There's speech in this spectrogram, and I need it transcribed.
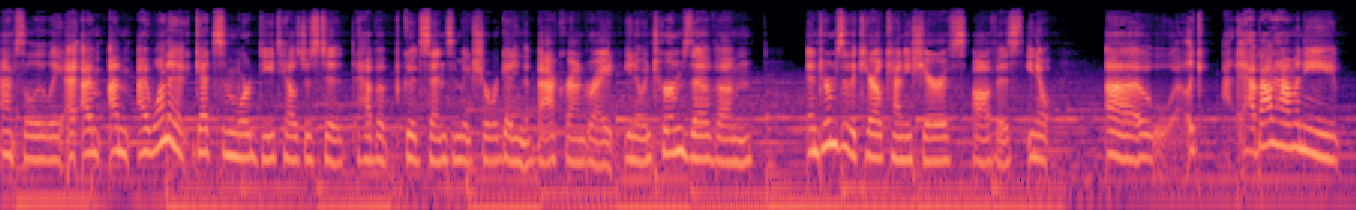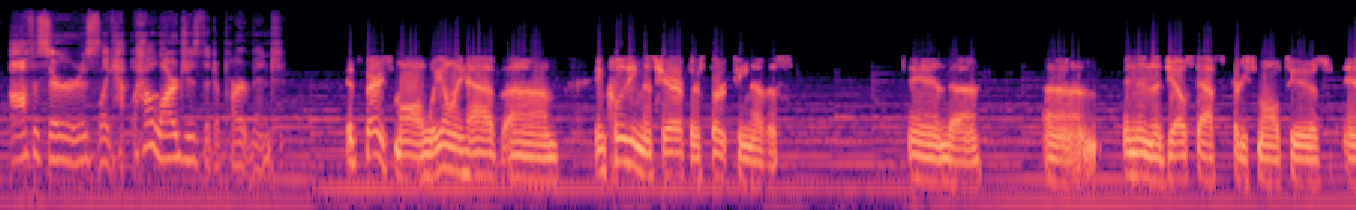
Absolutely. I, I'm, I'm, I want to get some more details just to have a good sense and make sure we're getting the background right. You know, in terms of um, in terms of the Carroll County Sheriff's Office, you know, uh, like about how many officers, like how, how large is the department? It's very small. We only have, um, including the sheriff, there's 13 of us, and uh, um, and then the jail staff's pretty small too as,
